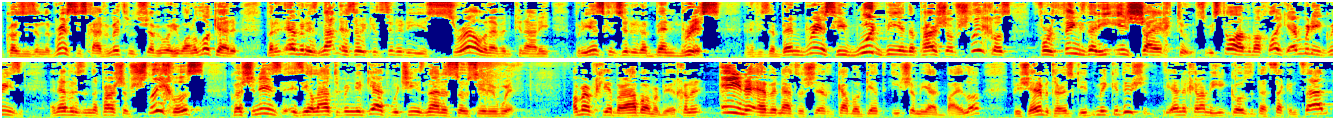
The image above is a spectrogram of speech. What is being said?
because he's in the bris, he's chayv mitzvah, whichever way you want to look at it. But an Evid is not necessarily considered a Yisrael, an Evid Kanani, but he is considered a Ben Bris. And if he's a Ben Bris, he would be in the parsha of Shlichus for things that he is shaykh to. So we still have a machlaik. Everybody agrees an Evid is in the parsha of Shlichus. Question is, is he allowed to bring a get which he is not associated with? Amar Bchia Barabba Amar Birchanan Ein Eved Nasa Shech Kabel Get Isha Miyad Baila Vishen V'Taris Gid Mikadushin. He goes with that second side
